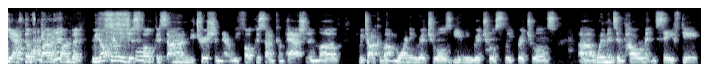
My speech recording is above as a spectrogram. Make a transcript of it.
yeah, so it's a lot of fun, but we don't really just focus on nutrition there. We focus on compassion and love. We talk about morning rituals, evening rituals, sleep rituals, uh, women's empowerment and safety.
